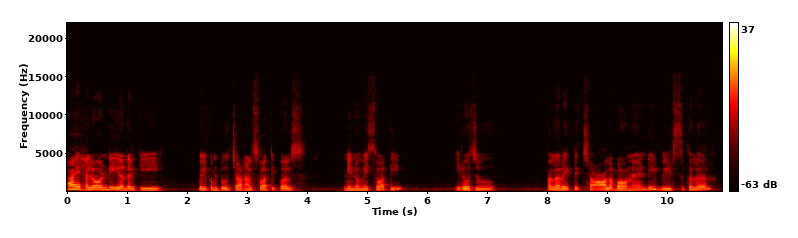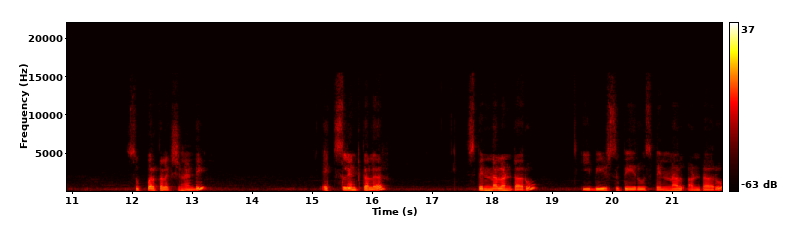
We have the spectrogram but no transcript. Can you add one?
హాయ్ హలో అండి అందరికీ. Welcome to channel Swathi pearls. నేను మీ స్వాతి. ఈరోజు కలర్ అయితే చాలా బాగున్నాయండి. Beads colour. సూపర్ కలెక్షన్ అండి. Excellent colour. స్పెన్నల్ అంటారు. ఈ బీడ్స్ పేరు స్పెన్నల్ అంటారు.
